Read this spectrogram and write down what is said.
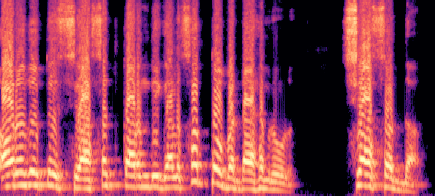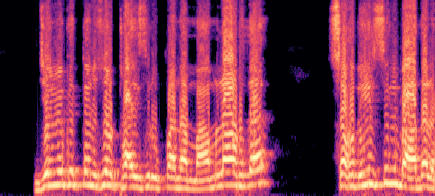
ਔਰ ਉਹਦੇ ਉੱਤੇ ਸਿਆਸਤ ਕਰਨ ਦੀ ਗੱਲ ਸਭ ਤੋਂ ਵੱਡਾ ਅਹਿਮ ਰੋਲ ਸਿਆਸਤ ਦਾ। ਜਿਵੇਂ ਕਿ 328 ਸਰੂਪਾਂ ਦਾ ਮਾਮਲਾ ਉੱਠਦਾ ਸੁਖਬੀਰ ਸਿੰਘ ਬਾਦਲ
